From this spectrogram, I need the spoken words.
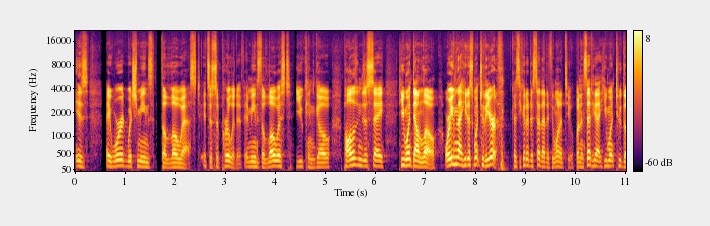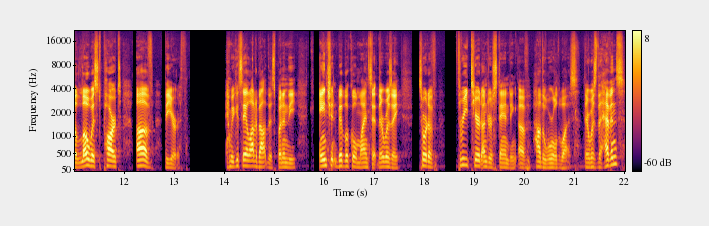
is a word which means the lowest. It's a superlative. It means the lowest you can go. Paul doesn't just say he went down low, or even that he just went to the earth, because he could have just said that if he wanted to. But instead, he, went to the lowest part of the earth. And we could say a lot about this, but in the ancient biblical mindset, there was a sort of three tiered understanding of how the world was. There was the heavens,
